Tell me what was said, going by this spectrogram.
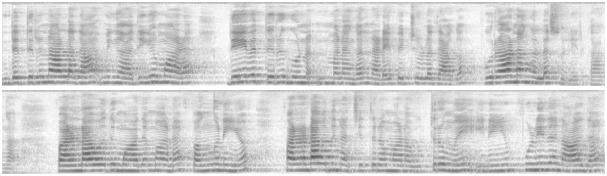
இந்த திருநாளில் தான் மிக அதிகமான தெய்வ திருகுணமனங்கள் நடைபெற்றுள்ளதாக புராணங்களில் சொல்லியிருக்காங்க. பன்னெண்டாவது மாதமான பங்குனியும் பன்னெண்டாவது நட்சத்திரமான உத்திரமும் இணையும் புனித நாள் தான்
